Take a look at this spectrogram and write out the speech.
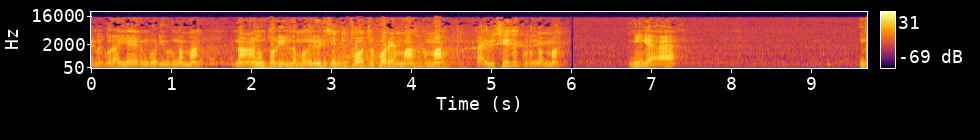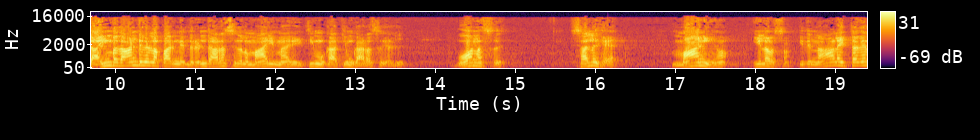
எனக்கு ஒரு ஐயாயிரம் கோடி கொடுங்கம்மா. நானும் தொழிலில் முதலீடு செஞ்சு தோற்று போறேம்மா. அம்மா தயவு செய்து கொடுங்கம்மா. நீங்க இந்த ஐம்பது ஆண்டுகள்ல பாருங்க இந்த ரெண்டு அரசுகளும் மாறி மாறி திமுக அதிமுக அரசுகள் போனஸ் சலுகை மானியம் இலவசம். இது நாளை தவிர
